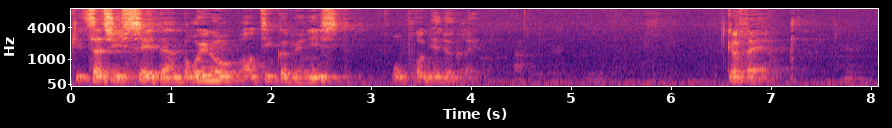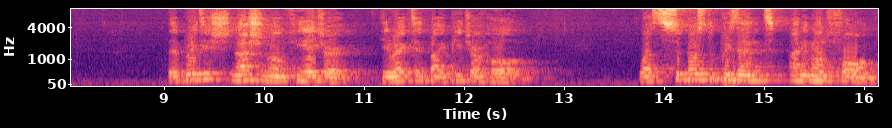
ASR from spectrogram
qu'il s'agissait d'un brûlot anticommuniste au premier degré. Que faire? The British National Theatre, directed by Peter Hall, was supposed to present Animal Form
